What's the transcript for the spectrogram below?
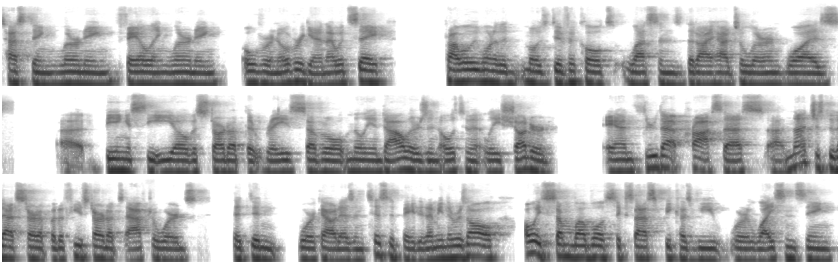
testing learning failing learning over and over again. I would say probably one of the most difficult lessons that i had to learn was uh, being a ceo of a startup that raised several million dollars and ultimately shuttered. And through that process uh, not just through that startup but a few startups afterwards that didn't work out as anticipated i mean there was all always some level of success because we were licensing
